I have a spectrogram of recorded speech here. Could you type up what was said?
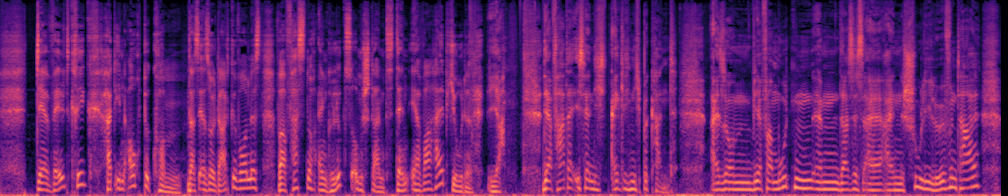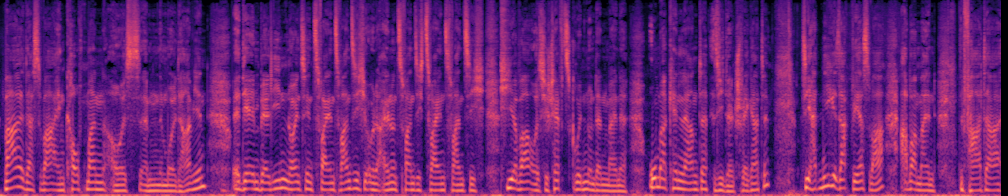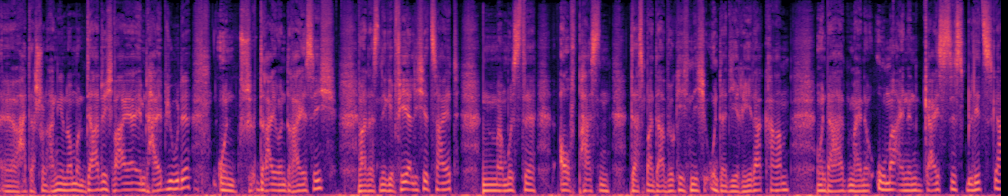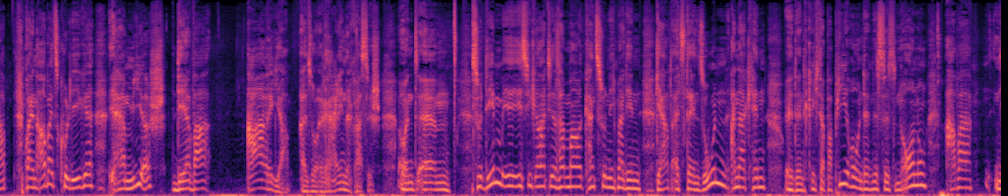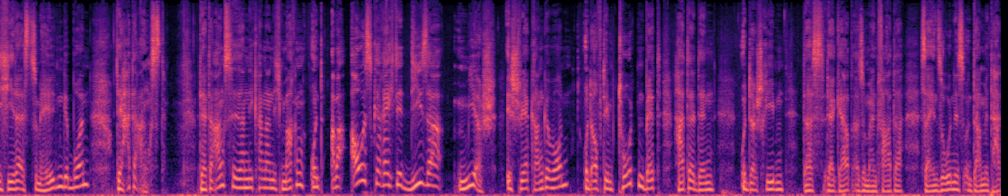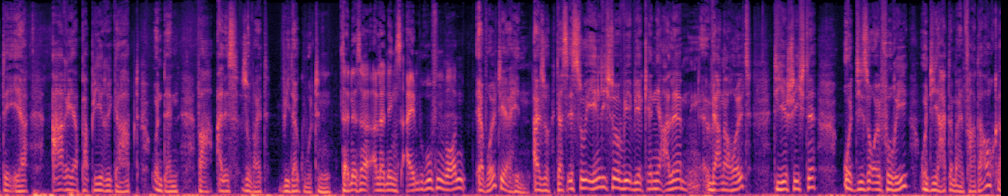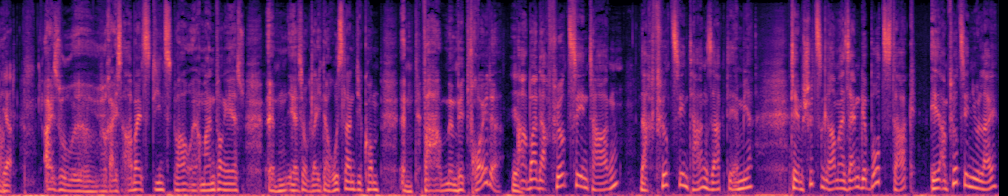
Der Weltkrieg hat ihn auch bekommen. Dass er Soldat geworden ist, war fast noch ein Glücksumstand, denn er war Halbjude. Ja, der Vater ist ja nicht, eigentlich nicht bekannt. Also wir vermuten, ähm, dass es äh, ein Schuli Löwenthal war. Das war ein Kaufmann aus ähm, Moldawien, äh, der in Berlin 1922 oder 21, 22 hier war aus Geschäftsgründen und dann meine Oma kennenlernte, sie dann schwängerte. Sie hat nie gesagt, wer es war, aber mein Vater äh, hat das schon angenommen und dadurch war er eben Halbjude und 33 war das eine gefährliche Zeit. Man musste aufpassen, dass man da wirklich nicht unter die Räder kam. Und da hat meine Oma einen Geistesblitz gehabt. Mein Arbeitskollege, Herr Miersch, der war Aria, also rein rassisch. Und ähm, zudem ist sie gerade, sag mal, kannst du nicht mal den Gerd als deinen Sohn anerkennen? Äh, dann kriegt er Papiere und dann ist es in Ordnung. Aber nicht jeder ist zum Helden geboren. Der hatte Angst. Der hatte Angst, die kann er nicht machen. Und aber ausgerechnet dieser Mirsch ist schwer krank geworden und auf dem Totenbett hat er denn unterschrieben, dass der Gerd, also mein Vater, sein Sohn ist und damit hatte er Aria-Papiere gehabt und dann war alles soweit wieder gut. Mhm. Dann ist er allerdings einberufen worden. Er wollte ja hin. Also das ist so ähnlich so, wie wir kennen ja alle Werner Holt, die Geschichte und diese Euphorie und die hatte mein Vater auch gehabt. Ja. Also äh, Reichsarbeitsdienst war am Anfang erst, ähm, er ist auch gleich nach Russland gekommen, ähm, war mit Freude. Ja. Aber nach 14 Tagen, nach 14 Tagen sagte er mir, der im Schützengraben an seinem Geburtstag äh, am 14. Juli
